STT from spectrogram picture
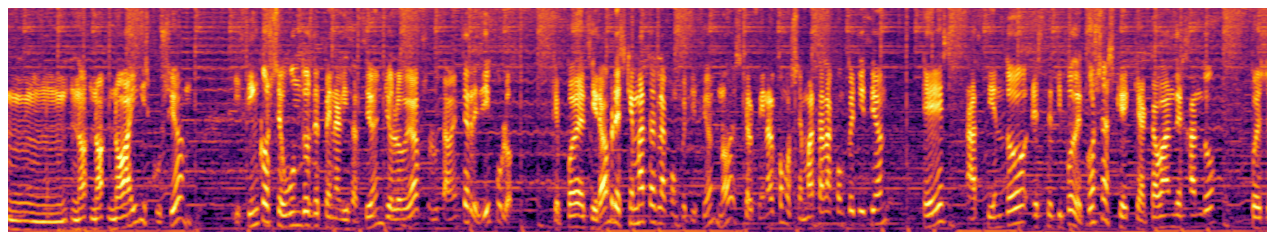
mm, no, no, no hay discusión. Y cinco segundos de penalización yo lo veo absolutamente ridículo. Que puede decir, hombre, es que matas la competición. No, es que al final como se mata la competición, es haciendo este tipo de cosas que, acaban dejando pues,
